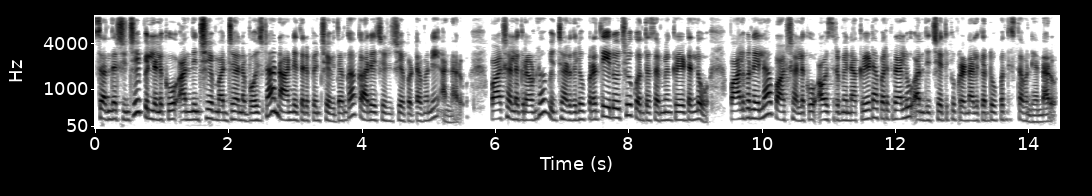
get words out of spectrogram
సందర్శించి పిల్లలకు అందించే మధ్యాహ్న భోజన నాణ్యతను పెంచే విధంగా కార్యాచరణ చేపట్టామని అన్నారు. పాఠశాల గ్రౌండ్లో విద్యార్థులు ప్రతిరోజు కొంత సమయం క్రీడల్లో పాల్గొనేలా పాఠశాలకు అవసరమైన క్రీడా పరికరాలు అందించేందుకు ప్రణాళికను రూపొందిస్తామని అన్నారు.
